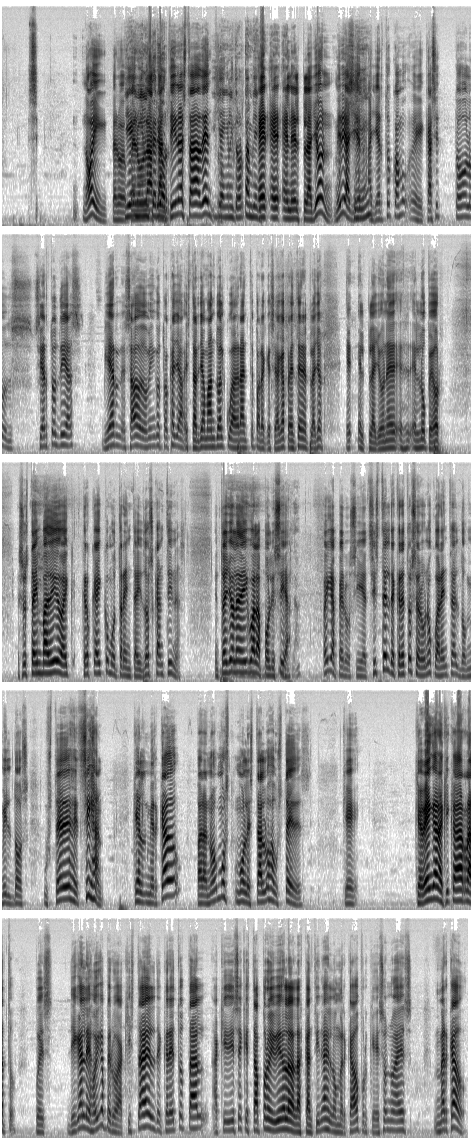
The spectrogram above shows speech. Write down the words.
No, y, pero, Y pero la interior. cantina está adentro. Y en el interior también. En, en- en el playón. Mire, ayer, Sí. ayer tocamos eh, casi todos los ciertos días, viernes, sábado, domingo, toca ya estar llamando al cuadrante para que se haga presente en el playón. El, el playón es, es- es lo peor. Eso está invadido, hay, creo que hay como 32 cantinas. Entonces yo le digo a la policía, oiga, pero si existe el decreto 0140 del 2002, ustedes exijan que el mercado, para no molestarlos a ustedes, que, que vengan aquí cada rato, pues díganles, oiga, pero aquí está el decreto tal, aquí dice que está prohibido la- las cantinas en los mercados porque eso no es mercado.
